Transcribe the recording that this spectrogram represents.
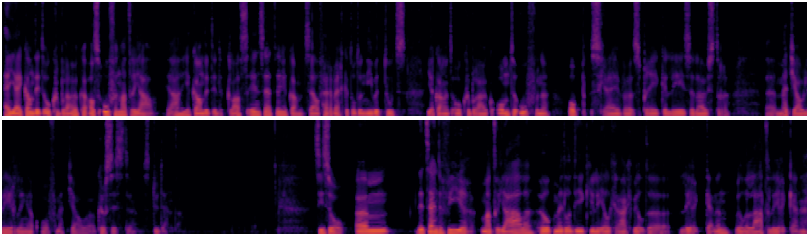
en jij kan dit ook gebruiken als oefenmateriaal. Ja, je kan dit in de klas inzetten, je kan het zelf herwerken tot een nieuwe toets. Je kan het ook gebruiken om te oefenen op schrijven, spreken, lezen, luisteren uh, met jouw leerlingen of met jouw uh, cursisten, studenten. Ziezo, um, dit zijn de vier materialen, hulpmiddelen die ik jullie heel graag wilde leren kennen, wilde laten leren kennen.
